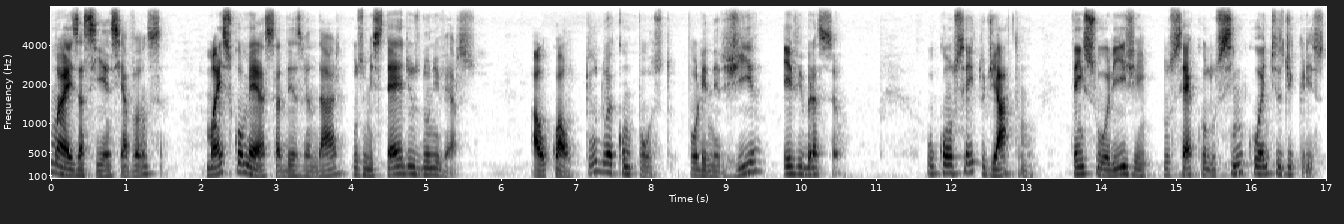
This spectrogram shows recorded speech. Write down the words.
mais a ciência avança, mais começa a desvendar os mistérios do universo, ao qual tudo é composto por energia e vibração. O conceito de átomo tem sua origem no século V a.C.,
